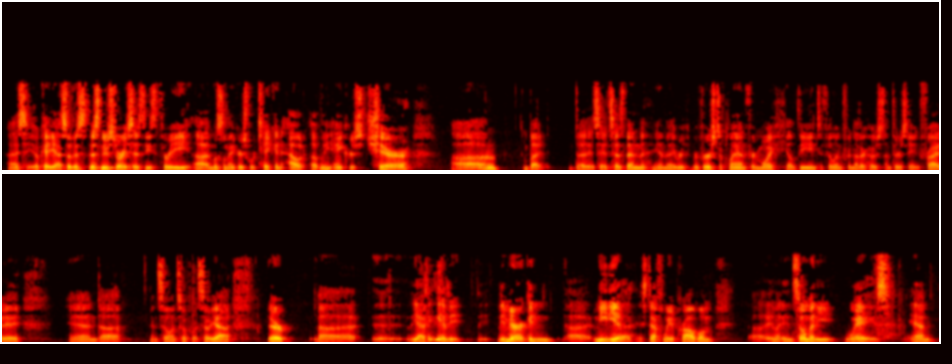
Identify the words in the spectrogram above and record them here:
I see. Okay, yeah. So this this news story says these three uh, Muslim anchors were taken out of the anchor's chair, uh, Mhm. but it, it says then you know, they re- reversed the plan for Mohyeldin to fill in for another host on Thursday and Friday, and uh, and so on and so forth. So yeah, they're uh, yeah. I think the the, the American uh, media is definitely a problem uh, in, in so many ways, and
